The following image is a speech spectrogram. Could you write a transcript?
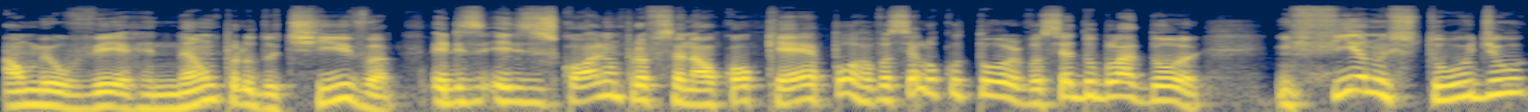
ao meu ver, não produtiva, eles, eles escolhem um profissional qualquer. Porra, você é locutor, você é dublador. Enfia no estúdio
